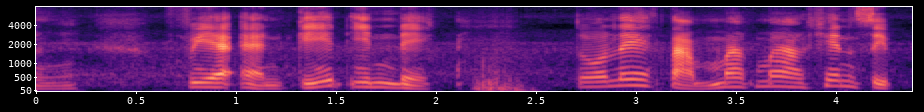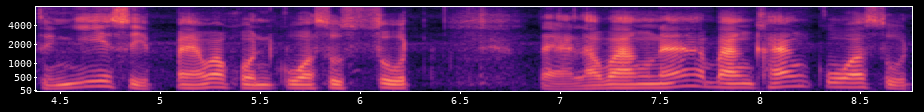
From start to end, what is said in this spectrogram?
1. Fear and Greed Index ตัวเลขต่ำมากๆ เช่น 10ถึง20 แปลว่าคนกลัวสุดๆ แต่ระวังนะบางครั้งกลัวสุด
